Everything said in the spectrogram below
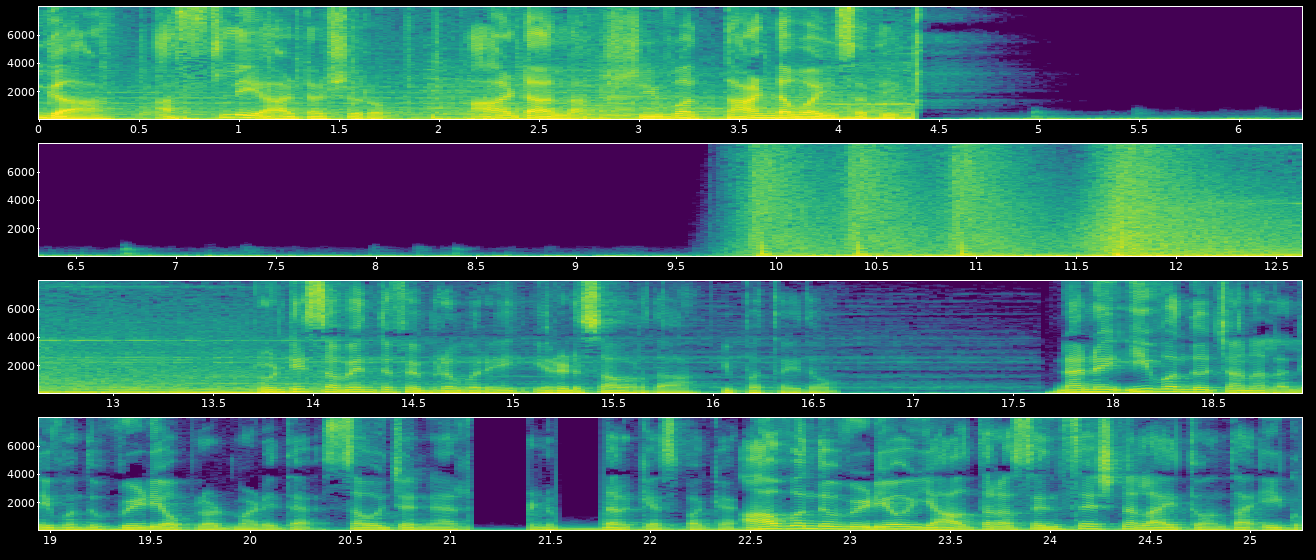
ಈಗ ಅಸ್ಲಿ ಆಟ ಶುರು. ಆಟ ಅಲ್ಲ, ಶಿವ ತಾಂಡವ ಈ ಸತಿ. ಟ್ವೆಂಟಿ ಸೆವೆಂತ್ ಫೆಬ್ರವರಿ ಎರಡು ಸಾವಿರದ ಇಪ್ಪತ್ತೈದು ನಾನು ಈ ಒಂದು ಚಾನಲಲ್ಲಿ ಒಂದು ವಿಡಿಯೋ ಅಪ್ಲೋಡ್ ಮಾಡಿದ್ದೆ. ಸೌಜನ್ಯ ಕೇಸ್ ಬಗ್ಗೆ. ಆ ಒಂದು ವಿಡಿಯೋ ಯಾವ ತರ ಸೆನ್ಸೇಷನಲ್ ಆಯ್ತು ಅಂತ ಈಗ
